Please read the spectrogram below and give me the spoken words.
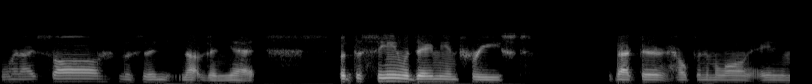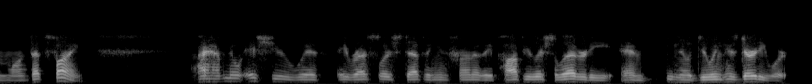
when I saw the vin- not vignette, but the scene with Damian Priest back there helping him along, aiding him along, that's fine. I have no issue with a wrestler stepping in front of a popular celebrity and you know doing his dirty work,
